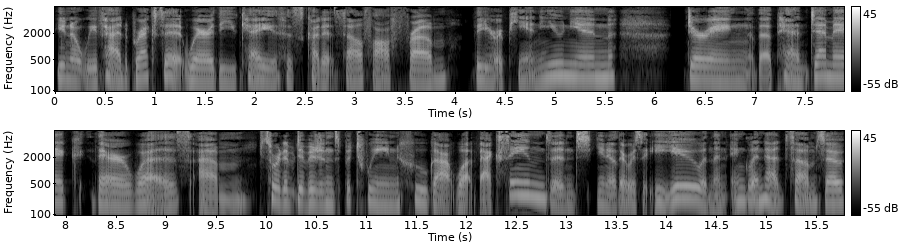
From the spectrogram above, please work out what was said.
You know, we've had Brexit where the UK has cut itself off from the European Union during the pandemic, there was um, sort of divisions between who got what vaccines, and you know there was the EU, and then England had some. So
